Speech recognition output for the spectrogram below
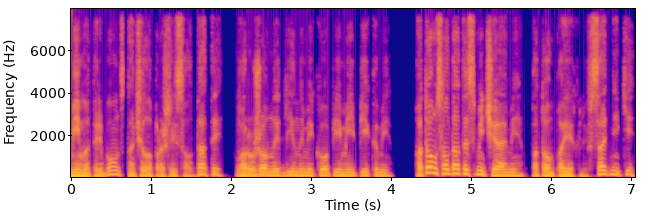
Мимо трибун сначала прошли солдаты, вооруженные длинными копьями и пиками, потом солдаты с мечами, потом поехали всадники.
